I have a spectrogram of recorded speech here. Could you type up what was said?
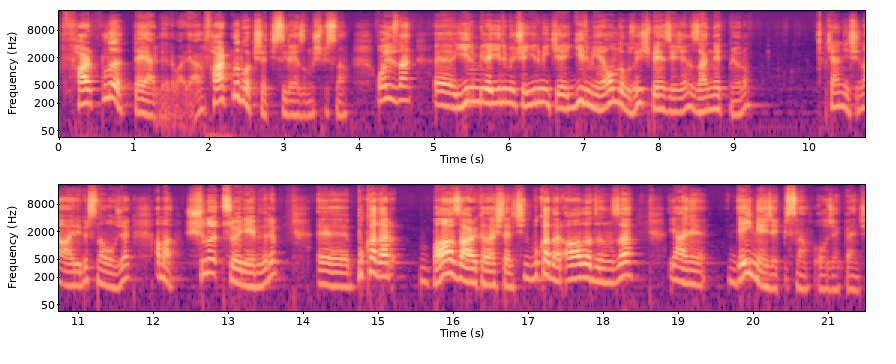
farklı değerleri var. Yani farklı bakış açısıyla yazılmış bir sınav. O yüzden e, 21'e, 23'e, 22'ye, 20'ye, 19'a hiç benzeyeceğini zannetmiyorum. Kendi içinde ayrı bir sınav olacak. Ama şunu söyleyebilirim. E, bu kadar bazı arkadaşlar için bu kadar ağladığınıza yani değmeyecek bir sınav olacak bence.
